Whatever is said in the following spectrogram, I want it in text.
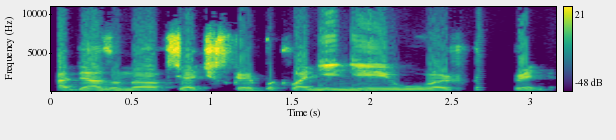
обязано всяческое поклонение и уважение.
